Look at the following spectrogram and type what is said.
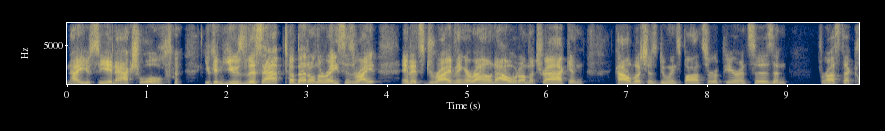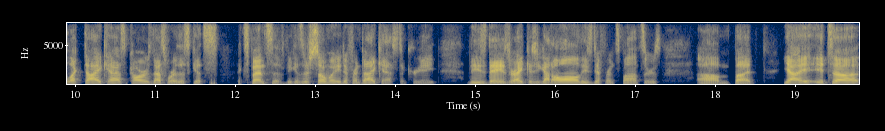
Now you see an actual, you can use this app to bet on the races, right? And it's driving around out on the track and Kyle Busch is doing sponsor appearances. And for us that collect diecast cars, that's where this gets expensive because there's so many different diecasts to create these days, right? Because you got all these different sponsors. Um, but yeah, it, it's uh,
